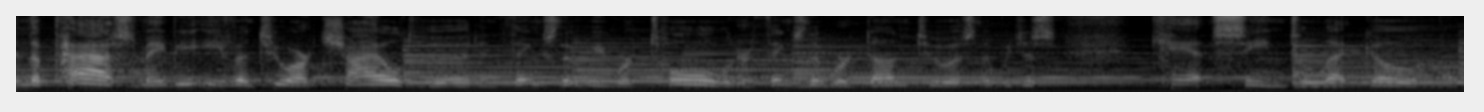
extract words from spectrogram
in, the past, maybe even to our childhood, and things that we were told or things that were done to us that we just can't seem to let go of.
